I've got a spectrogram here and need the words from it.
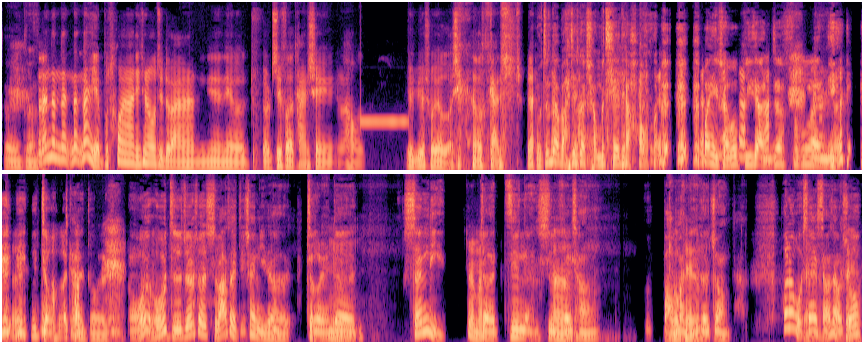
对对，那那那那那也不错呀，年轻肉体对吧？你那那个就是肌肤的弹性，然后越越说越恶心，我感觉。我真的把这段全部切掉，把你全部逼掉，你真疯了，你 你酒喝太多了。我我只是觉得说，十八岁的确你的整个人的生理的机能是非常饱满的一个状态。后来我现在想想说，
